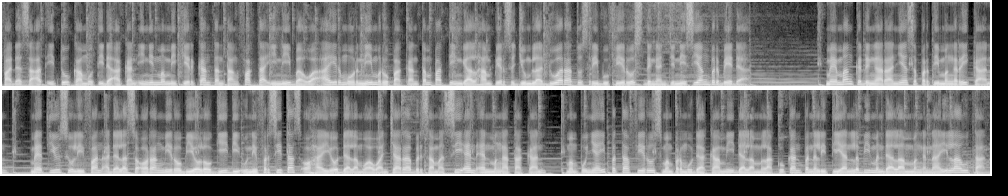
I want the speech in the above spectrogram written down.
pada saat itu kamu tidak akan ingin memikirkan tentang fakta ini bahwa air murni merupakan tempat tinggal hampir sejumlah 200.000 virus dengan jenis yang berbeda. Memang kedengarannya seperti mengerikan, Matthew Sullivan adalah seorang mirobiologi di Universitas Ohio dalam wawancara bersama CNN mengatakan, mempunyai peta virus mempermudah kami dalam melakukan penelitian lebih mendalam mengenai lautan.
